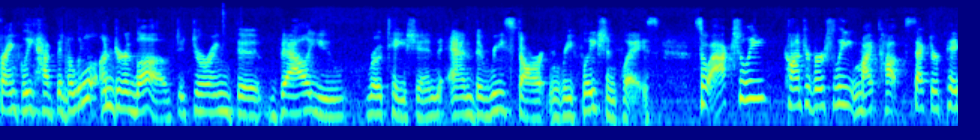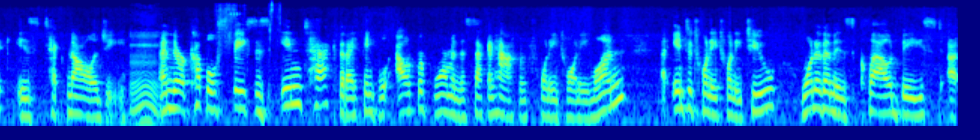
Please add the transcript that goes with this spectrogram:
frankly, have been a little underloved during the value rotation and the restart and reflation plays. So actually, controversially, my top sector pick is technology. Mm. And there are a couple of spaces in tech that I think will outperform in the second half of 2021 uh, into 2022. One of them is cloud-based uh,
